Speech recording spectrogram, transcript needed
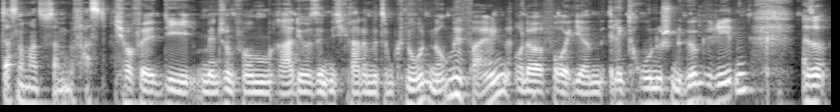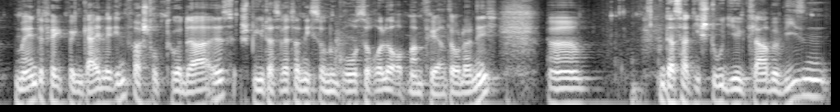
das nochmal zusammengefasst. Ich hoffe, die Menschen vom Radio sind nicht gerade mit so einem Knoten umgefallen oder vor ihren elektronischen Hörgeräten. Also im Endeffekt, wenn geile Infrastruktur da ist, spielt das Wetter nicht so eine große Rolle, ob man fährt oder nicht. Äh, das hat die Studie klar bewiesen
